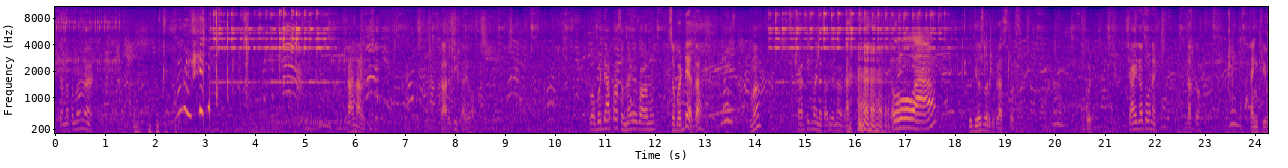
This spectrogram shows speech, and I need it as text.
त्यांना पण लाव ना. काय नाव आहे तुझं? कार्तिक अरे वा. तो बड्डे आता असेल नाही बाळा मग तुझा बर्थडे आता? मग? कार्तिक महिना चालू आहे ना ओ वा. तू दिवसभर तिकडे असतोस. गुड शाळेत जातो नाही? जातो. थँक्यू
